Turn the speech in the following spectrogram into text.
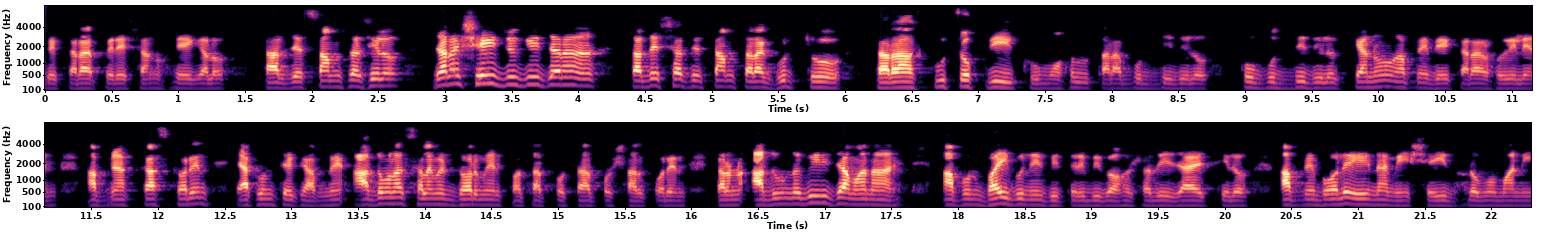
বেকারা পেরেশান হয়ে গেল। তার যে চামচা ছিল, যারা সেই যুগে যারা তাদের সাথে চামচারা ঘুরতো তারা কুচক্রি, কুমহল, তারা বুদ্ধি দিল। কুবুদ্ধি দিল, কেন আপনি বেকারার হইলেন? আপনি এক কাজ করেন, এখন থেকে আপনি আদম আলাহ সালামের ধর্মের কথা প্রচার প্রসার করেন। কারণ আদম নবীর জামানায় আপন ভাই বোনের ভিতরে বিবাহ সাদী যায় ছিল। আপনি বলেন, আমি সেই ধর্ম মানি।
